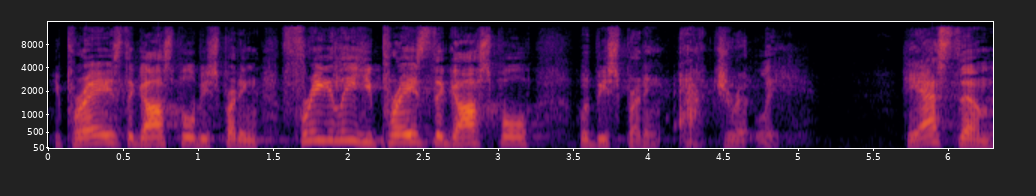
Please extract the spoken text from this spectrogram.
He prays the gospel would be spreading freely. He prays the gospel would be spreading accurately. He asked them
